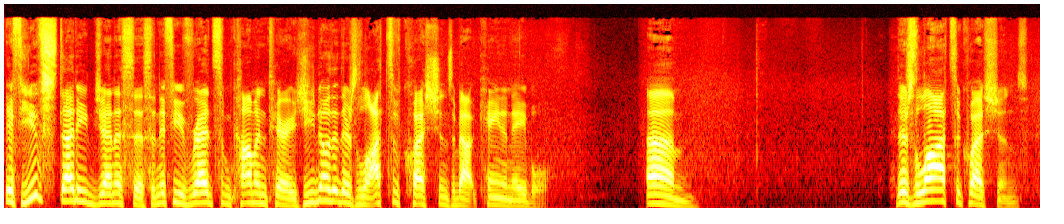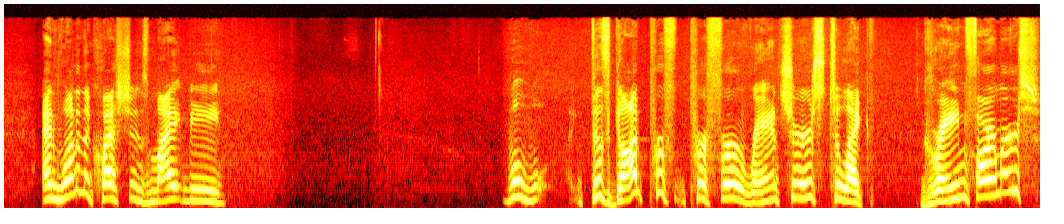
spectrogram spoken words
if you've studied Genesis and if you've read some commentaries, you know that there's lots of questions about Cain and Abel. Um, there's lots of questions. And one of the questions might be well, does God pref- prefer ranchers to like grain farmers?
